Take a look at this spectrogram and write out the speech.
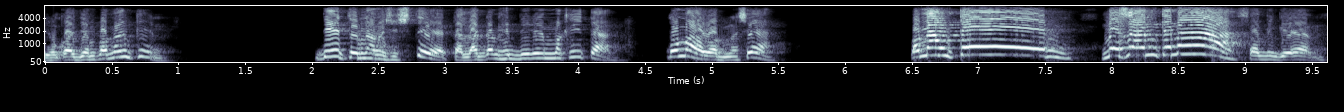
Yung kanyang pamangkin. Dito na nasiste, eh. talagang hindi niya makita. Tumawag na siya. Pamangkin! Nasaan ka na? Sabi ganyan.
